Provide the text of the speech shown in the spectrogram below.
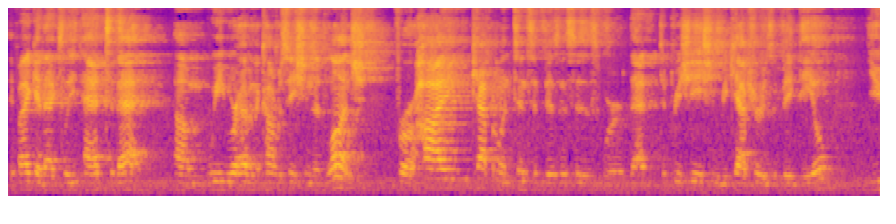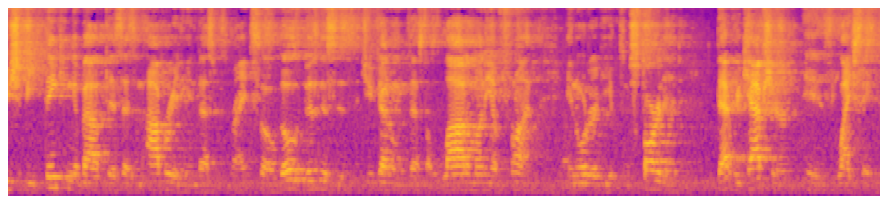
If I could actually add to that, um, we were having a conversation at lunch for high capital intensive businesses where that depreciation recapture is a big deal, you should be thinking about this as an operating investment, right? So those businesses that you've got to invest a lot of money up front in order to get them started, that recapture is life saving.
